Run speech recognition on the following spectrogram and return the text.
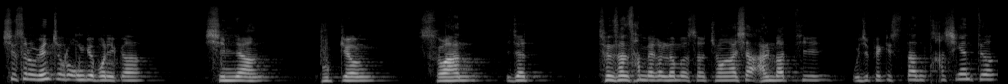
시선을 왼쪽으로 옮겨 보니까 심양, 북경, 수안, 이제 천산 산맥을 넘어서 중앙아시아 알마티, 우즈베키스탄, 타시겐트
